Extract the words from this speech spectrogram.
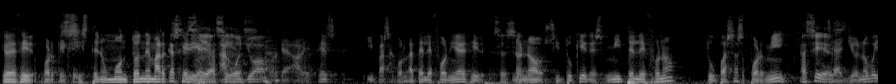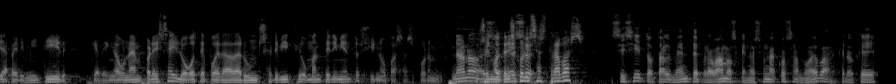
Quiero decir, porque Sí. existen un montón de marcas que Sí, digan, hago es. yo, porque a veces, y pasa con la telefonía, decir, no, no, si tú quieres mi teléfono, tú pasas por mí. Así O sea, es. yo no voy a permitir que venga una empresa y luego te pueda dar un servicio o un mantenimiento si no pasas por mí. No, no, ¿Os eso- encontráis con esas trabas? Sí, sí, totalmente, pero vamos, que no es una cosa nueva. Creo que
